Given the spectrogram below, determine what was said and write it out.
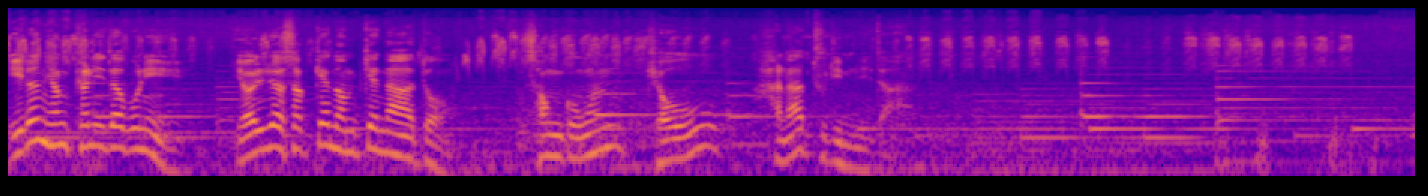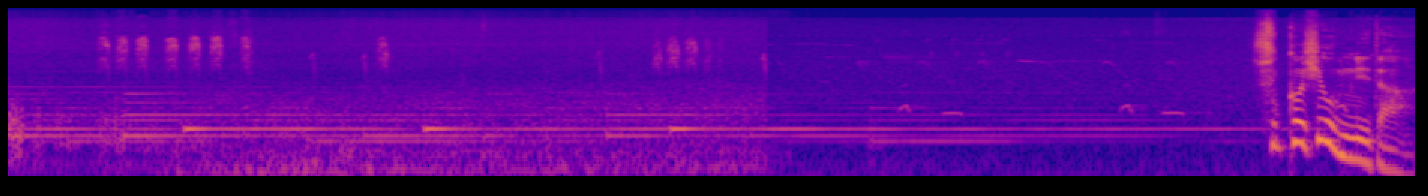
이런 형편이다 보니 16개 넘게 낳아도 성공은 겨우 하나 둘입니다. 수컷이 웁니다.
